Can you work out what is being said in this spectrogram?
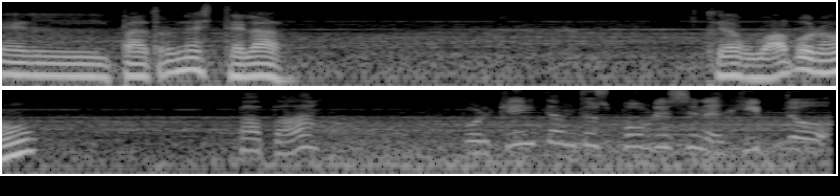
el patrón estelar. Qué guapo, ¿no? Papá, ¿por qué hay tantos pobres en Egipto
